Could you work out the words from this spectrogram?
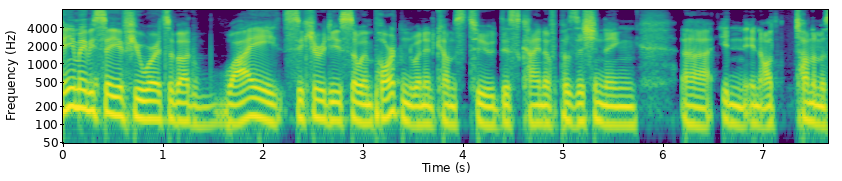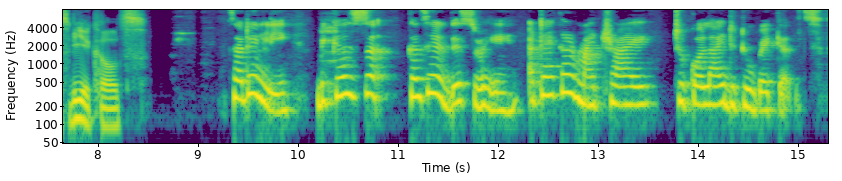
Can you maybe say a few words about why security is so important when it comes to this kind of positioning uh, in, in autonomous vehicles? Certainly, because Consider this way attacker might try to collide two vehicles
